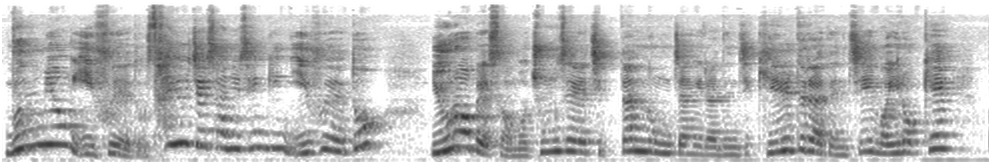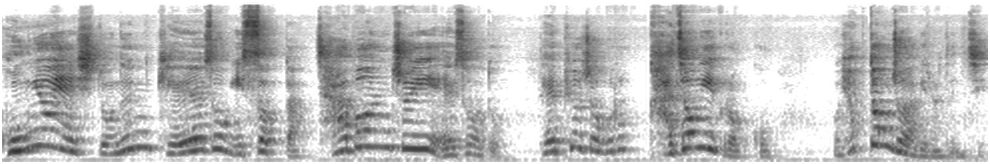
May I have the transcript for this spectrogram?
문명 이후에도 사유재산이 생긴 이후에도 유럽에서 뭐 중세 집단 농장이라든지 길드라든지 뭐 이렇게 공유의 시도는 계속 있었다. 자본주의에서도 대표적으로 가정이 그렇고 뭐 협동조합이라든지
